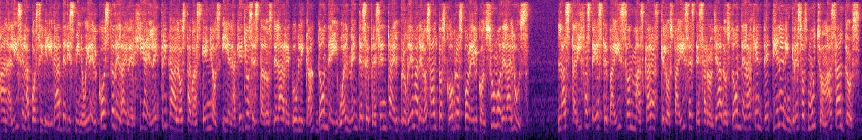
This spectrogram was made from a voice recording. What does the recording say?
analice la posibilidad de disminuir el costo de la energía eléctrica a los tabasqueños y en aquellos estados de la República donde igualmente se presenta el problema de los altos cobros por el consumo de la luz. Las tarifas de este país son más caras que los países desarrollados donde la gente tiene ingresos mucho más altos.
